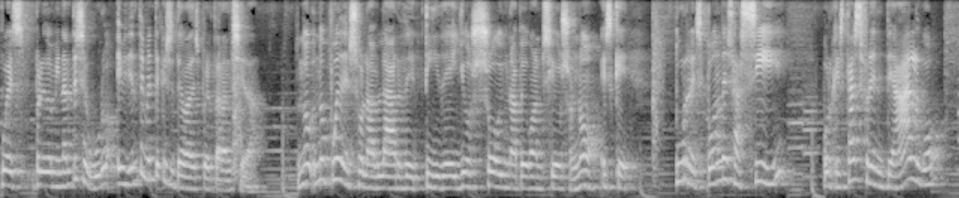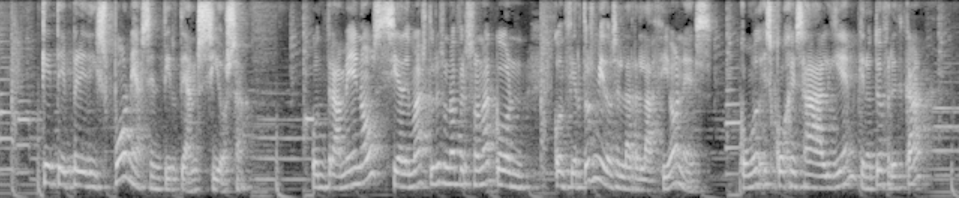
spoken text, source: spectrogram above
pues predominante seguro, evidentemente que se te va a despertar ansiedad. No, no puedes solo hablar de ti, de yo soy un apego ansioso, no, es que tú respondes así porque estás frente a algo que te predispone a sentirte ansiosa contra menos si además tú eres una persona con, con ciertos miedos en las relaciones. ¿Cómo escoges a alguien que no te ofrezca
